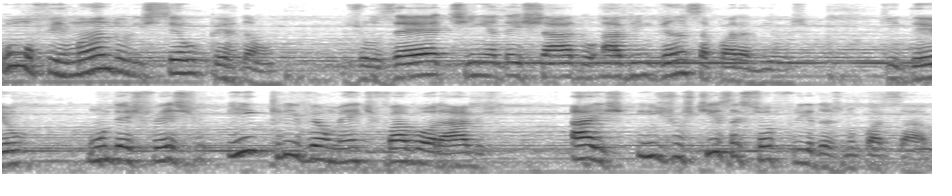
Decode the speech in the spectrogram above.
confirmando-lhes seu perdão. José tinha deixado a vingança para Deus, que deu um desfecho incrivelmente favorável às injustiças sofridas no passado.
